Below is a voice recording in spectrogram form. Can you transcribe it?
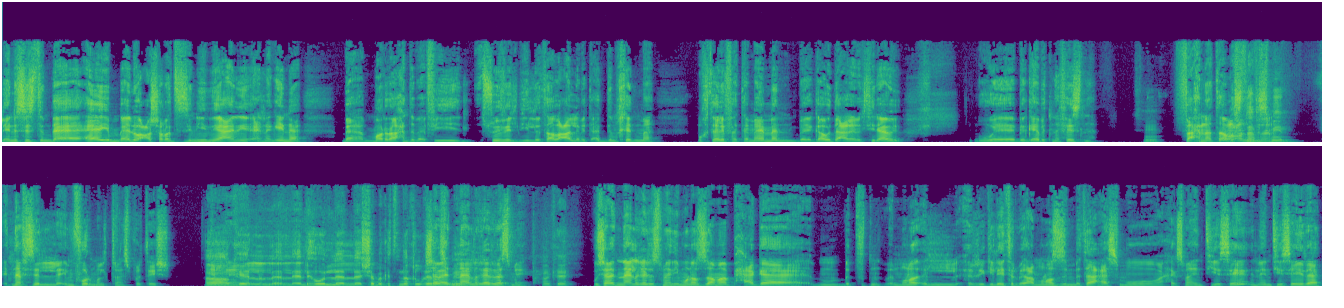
لأن ال system ده قايم بقاله عشرات السنين يعني. إحنا جينا بقى مرة واحدة بقى في سويفل دي اللي طالعة اللي بتقدم خدمة مختلفة تماما بجودة أعلى بكتير قوي وجاية بتنافسنا. فإحنا طبعا تنافس مين؟ تنافس ال informal transportation آه اللي- أوكي ال- ال- اللي هو شبكة النقل غير شبكة. النقل غير رسمية أوكي وشبكة النقل غير الرسميه دي منظمة بحاجة بتت... بتاع المنظم بتاعها اسمه حاجة اسمها ان تي اس اي الان تي اس اي ده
